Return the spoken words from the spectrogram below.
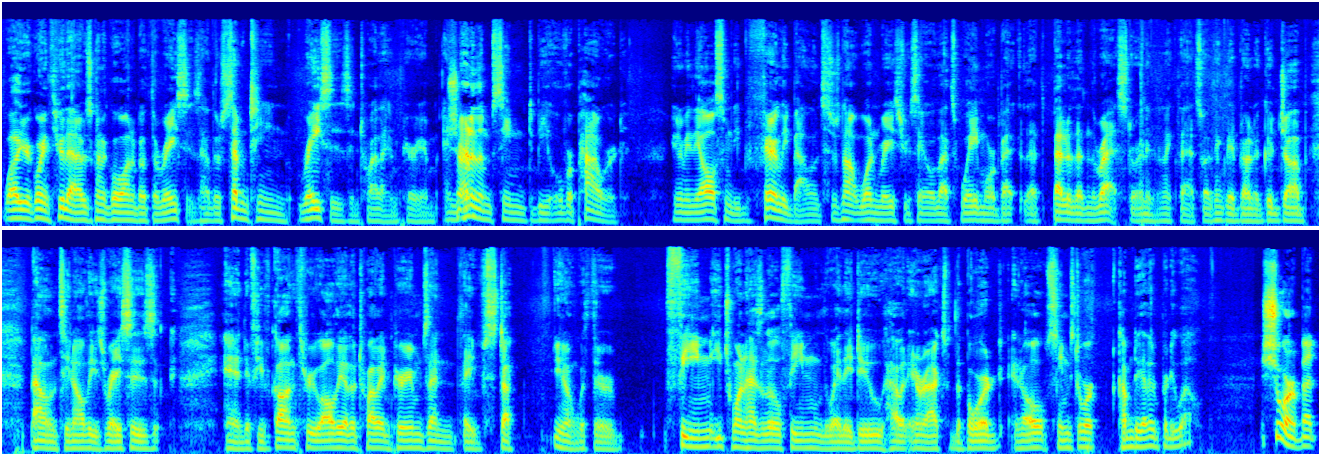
while you're going through that, I was going to go on about the races. How there's 17 races in Twilight Imperium, and Sure. none of them seem to be overpowered. You know what I mean? They all seem to be fairly balanced. There's not one race you say, "Oh, that's way more better. That's better than the rest," or anything like that. So I think they've done a good job balancing all these races. And if you've gone through all the other Twilight Imperiums, and they've stuck, you know, with their theme. Each one has a little theme. The way they do, how it interacts with the board, it all seems to work, come together pretty well. Sure, but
